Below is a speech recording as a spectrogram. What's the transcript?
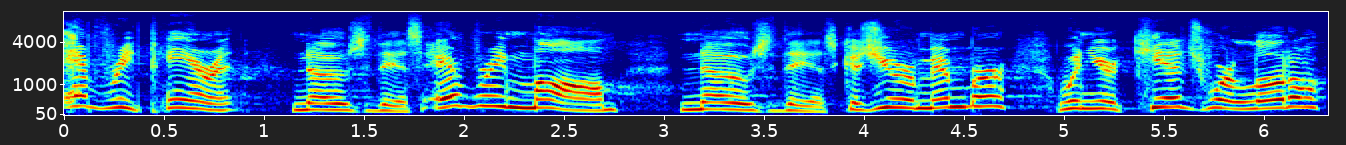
Every parent knows this. Every mom knows this. Because you remember when your kids were little,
